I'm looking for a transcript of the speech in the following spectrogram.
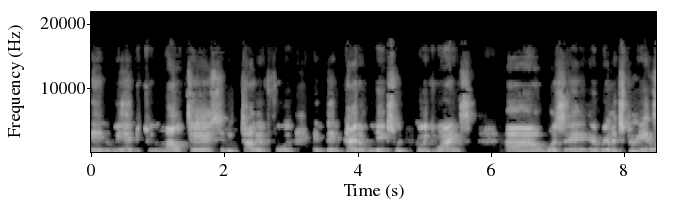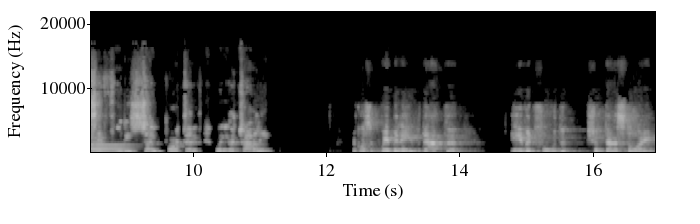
and we had between Maltese and Italian food and then kind of mixed with good wines. Uh, was a, a real experience. Uh, food is so important when you're traveling because we believe that uh, even food should tell a story.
